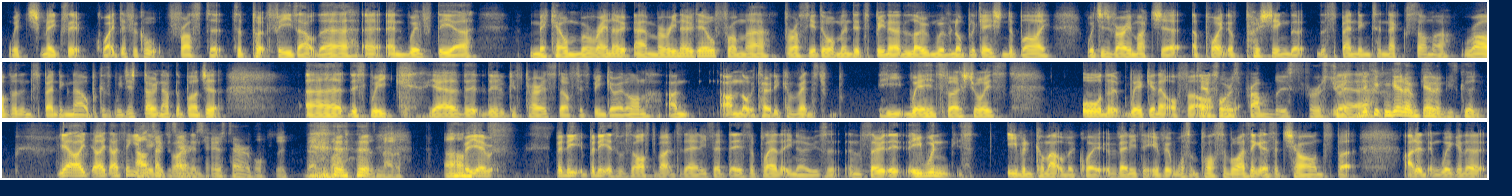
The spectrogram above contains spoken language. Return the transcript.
which makes it quite difficult for us to, to put fees out there. And with the uh, Mikel Moreno uh, Merino deal from uh, Borussia Dortmund. It's been a loan with an obligation to buy, which is very much a, a, point of pushing the, the spending to next summer rather than spending now because we just don't have the budget. Uh, this week, yeah, the, Lucas Perez stuff has been going on. I'm I'm not totally convinced he we're his first choice, or that we're going to offer. Yeah, is probably his first choice. Yeah. But if you can get him, get him. He's good. Yeah, I I, I think he's outside the hair is terrible, but that's fine. it doesn't matter. Um, but yeah, Benitez, was asked about him today, and he said that it's a player that he knows, and, so it, he wouldn't even come out with a quote of anything if it wasn't possible. I think there's a chance, but I don't think we're gonna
